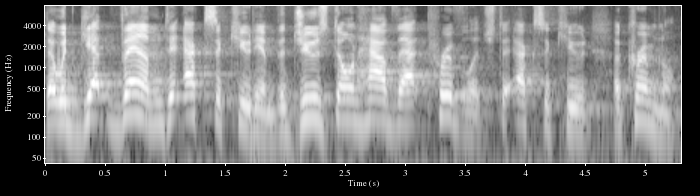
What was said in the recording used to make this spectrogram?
that would get them to execute him. The Jews don't have that privilege to execute a criminal.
